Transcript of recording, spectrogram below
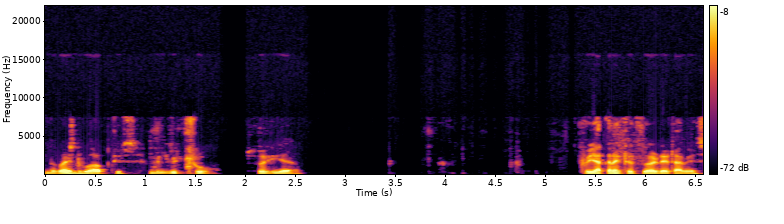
the value of this will be true. So here we are connected to the database.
